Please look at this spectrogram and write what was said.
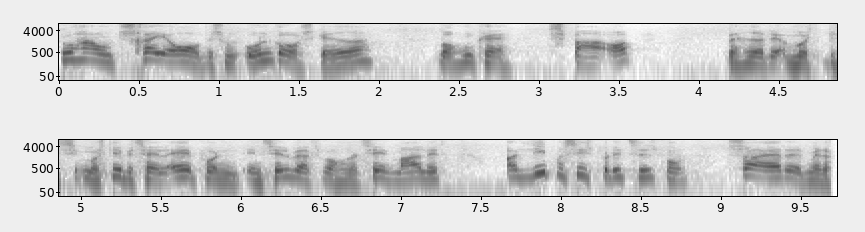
Nu har hun tre år, hvis hun undgår skader, hvor hun kan spare op, hvad hedder det, og mås- måske betale af på en, en tilværelse, hvor hun har tjent meget lidt. Og lige præcis på det tidspunkt, så er det, at Mette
